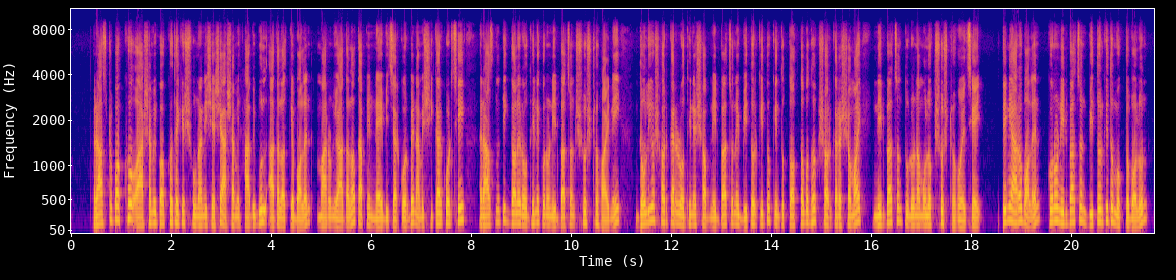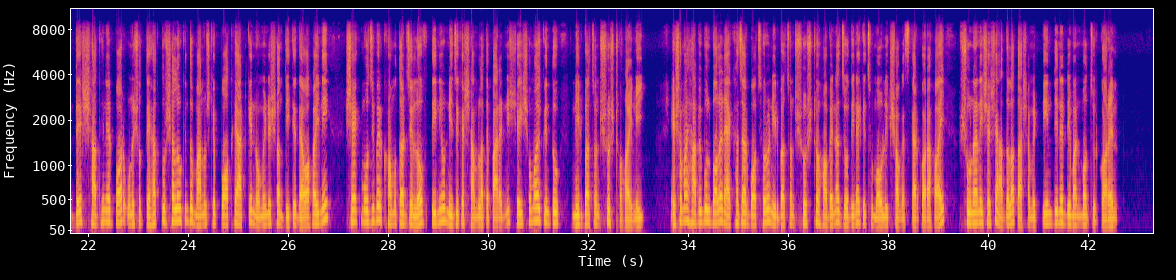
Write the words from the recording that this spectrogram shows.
রাষ্ট্রপক্ষ ও আসামি পক্ষ থেকে শুনানি শেষে আসামি হাবিবুল আদালতকে বলেন, মাননীয় আদালত, আপনি ন্যায় বিচার করবেন। আমি স্বীকার করছি, রাজনৈতিক দলের অধীনে কোনো নির্বাচন সুষ্ঠু হয়নি। দলীয় সরকারের অধীনে সব নির্বাচনে বিতর্কিত, কিন্তু তত্ত্বাবধায়ক সরকারের সময় নির্বাচন তুলনামূলক সুষ্ঠু হয়েছে। তিনি আরও বলেন, কোন নির্বাচন বিতর্কিত মুক্ত বলুন, দেশ স্বাধীনের পর উনিশশো সালেও কিন্তু মানুষকে পথে আটকে নমিনেশন দিতে দেওয়া হয়নি। শেখ মুজিবের ক্ষমতার যে লোভ, তিনিও নিজেকে সামলাতে পারেননি, সেই সময় কিন্তু নির্বাচন সুষ্ঠু হয়নি। এ সময় হাবিবুল বলেন, এক হাজার বছরও নির্বাচন সুষ্ঠু হবে না যদি না কিছু মৌলিক সংস্কার করা হয়। শুনানি শেষে আদালত আসামির তিন দিনের রিমান্ড মঞ্জুর করেন।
